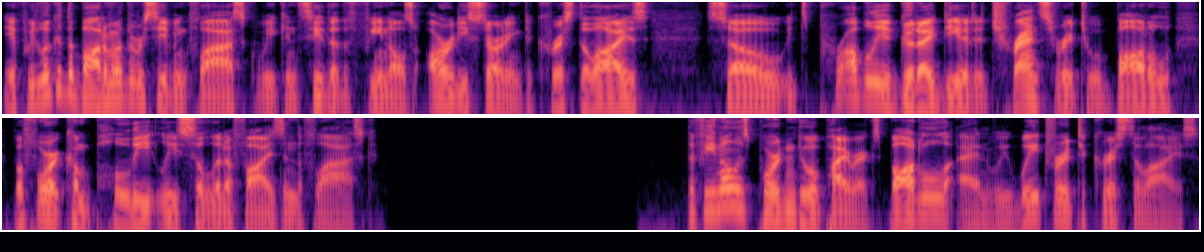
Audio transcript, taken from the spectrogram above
If we look at the bottom of the receiving flask, we can see that the phenol's already starting to crystallize, so it's probably a good idea to transfer it to a bottle before it completely solidifies in the flask. The phenol is poured into a Pyrex bottle, and we wait for it to crystallize.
